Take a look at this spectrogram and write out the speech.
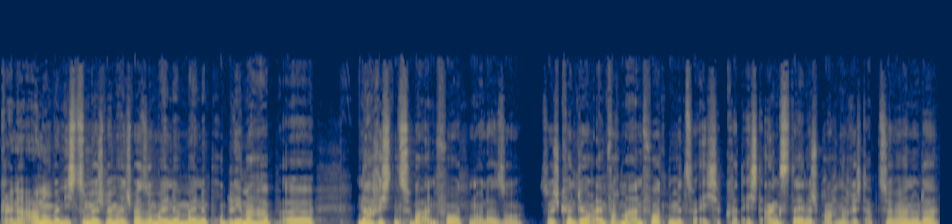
keine Ahnung, wenn ich zum Beispiel manchmal so meine, meine Probleme habe, äh, Nachrichten zu beantworten oder so. So, ich könnte auch einfach mal antworten mit so, ey, ich habe gerade echt Angst, deine Sprachnachricht abzuhören oder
